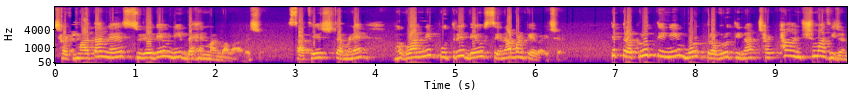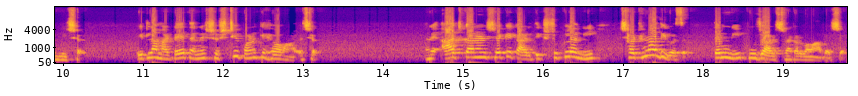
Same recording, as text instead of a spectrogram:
છઠ માતાને સૂર્યદેવની બહેન માનવામાં આવે છે. સાથે જ તેમણે ભગવાનની પુત્રી દેવ સેના પણ કહેવાય છે. તે પ્રકૃતિની મૂળ પ્રવૃત્તિના છઠ્ઠા અંશમાંથી જન્મી છે. એટલા માટે તેને ષષ્ઠી પણ કહેવામાં આવે છે. અને આ જ કારણ છે કે કાર્તિક શુક્લની છઠના દિવસે તેમની પૂજા અર્ચના કરવામાં આવે છે.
